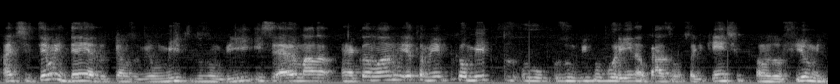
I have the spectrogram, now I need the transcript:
A gente tem uma ideia do que é um zumbi, o mito do zumbi, e é o Yamada reclamando, e eu também, porque o mito, o, o zumbi purpurina, no caso, o sangue quente, falando do filme,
